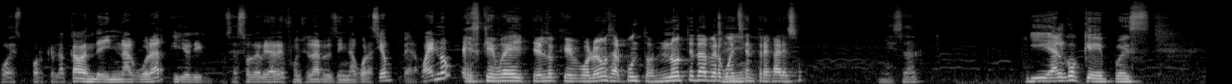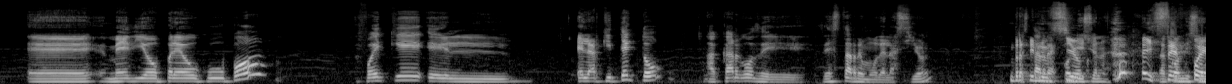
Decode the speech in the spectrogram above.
pues porque lo acaban de inaugurar, que yo digo, pues eso debería de funcionar desde inauguración, pero bueno. Es que, güey, es lo que volvemos al punto. ¿No te da vergüenza Sí. entregar eso? Exacto. Y algo que pues eh, medio preocupó fue que el, el arquitecto a cargo de, de esta remodelación, esta Renunció. reacondiciona- Y se fue,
